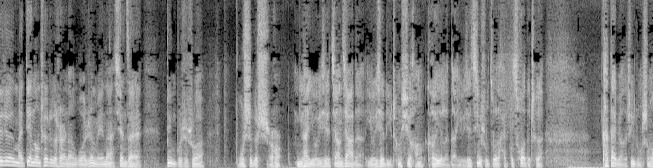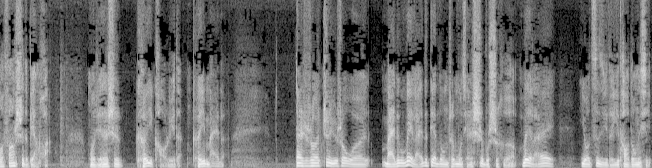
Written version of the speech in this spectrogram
以这个买电动车这个事儿呢，我认为呢，现在。并不是说不是个时候，你看有一些降价的，有一些里程续航可以了的，有一些技术做的还不错的车，它代表的是一种生活方式的变化，我觉得是可以考虑的，可以买的。但是说至于说我买这个未来的电动车目前适不适合，未来有自己的一套东西，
